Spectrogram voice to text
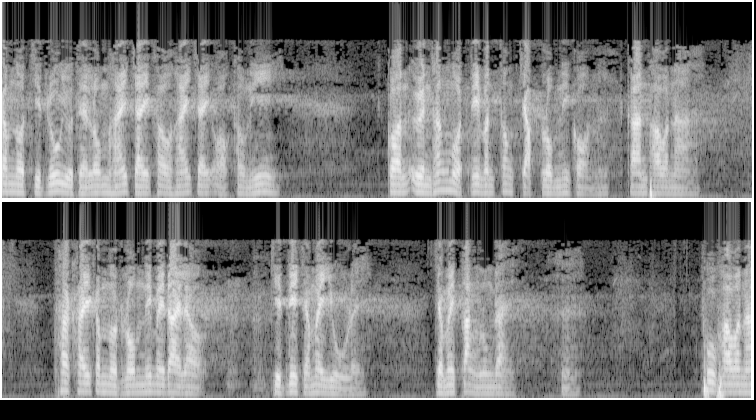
กำหนดจิตรู้อยู่แต่ลมหายใจเข้าหายใจออกเท่านี้ ก่อนอื่นทั้งหมดนี่มันต้องจับลมนี่ก่อนการภาวนา ถ้าใครกำหนดลมนี่ไม่ได้แล้ว จิตนี่จะไม่อยู่เลย จะไม่ตั้งลงได้ผู้ภาวนา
